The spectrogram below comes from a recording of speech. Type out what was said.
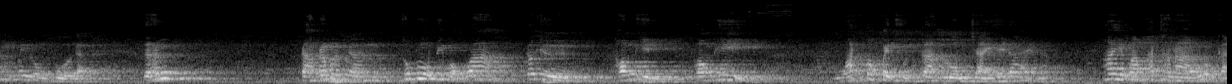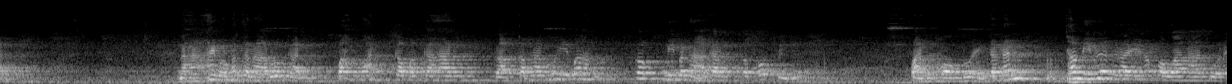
ที่ไม่ลงตัวกันดังนั้นกราบนมัสการทุกรูปที่บอกว่าก็คือท้องถิ่นท้องที่วัดต้องเป็นศูนย์กลางรวมใจให้ได้นะให้มาพัฒนาร่วมกัน นะฮะให้มาพัฒนาร่วมกัน บางวัดกรรมการกับกำนันผู้ใหญ่บ้านก็มีปัญหากันกระทบถึงฝ่ายปกครองด้วย ดังนั้นถ้ามีเรื่องอะไรครับประวานาตัวใน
